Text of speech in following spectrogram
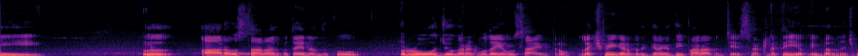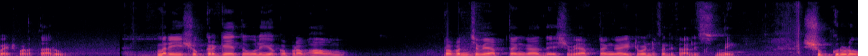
ఈ ఆరో స్థానాధిపతి అయినందుకు రోజు గనక ఉదయం సాయంత్రం లక్ష్మీ గణపతికి గనక దీపారాధన చేసినట్లయితే ఈ యొక్క ఇబ్బంది నుంచి బయటపడతారు. మరి శుక్రకేతువుల యొక్క ప్రభావం ప్రపంచవ్యాప్తంగా దేశవ్యాప్తంగా ఎటువంటి ఫలితాలు ఇస్తుంది? శుక్రుడు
